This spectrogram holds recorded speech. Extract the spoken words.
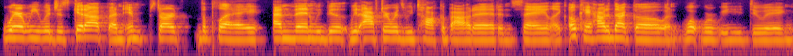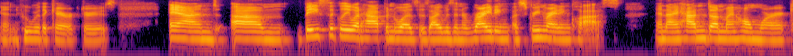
where we would just get up and imp- start the play. And then we'd be we'd afterwards we'd talk about it and say like okay how did that go? And what were we doing? And who were the characters? And um, basically what happened was is i was in a writing a screenwriting class and i hadn't done my homework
